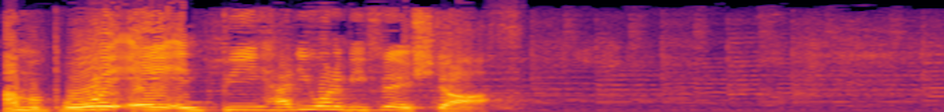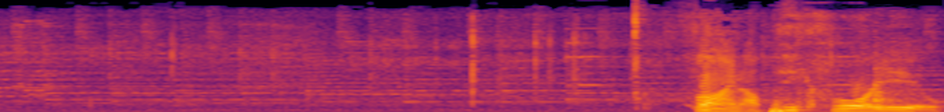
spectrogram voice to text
I'm a boy, A, and B, how do you want to be finished off? Fine, I'll pick for you.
